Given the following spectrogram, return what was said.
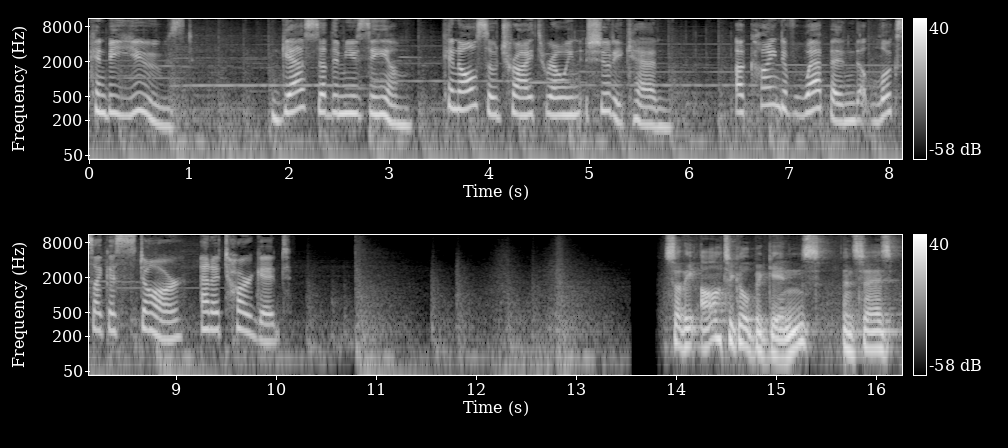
can be used. Guests of the museum can also try throwing shuriken, a kind of weapon that looks like a star at a target. So the article begins and says,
